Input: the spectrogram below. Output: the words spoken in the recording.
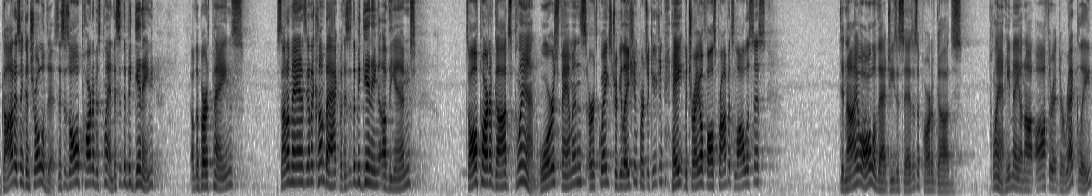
God is in control of this. This is all part of his plan. This is the beginning of the birth pains Son of Man is going to come back, but this is the beginning of the end. It's all part of God's plan wars, famines, earthquakes, tribulation, persecution, hate, betrayal, false prophets, lawlessness, denial. All of that, Jesus says, is a part of God's plan. He may not author it directly.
